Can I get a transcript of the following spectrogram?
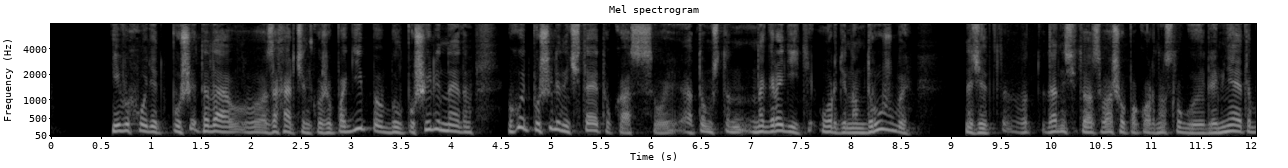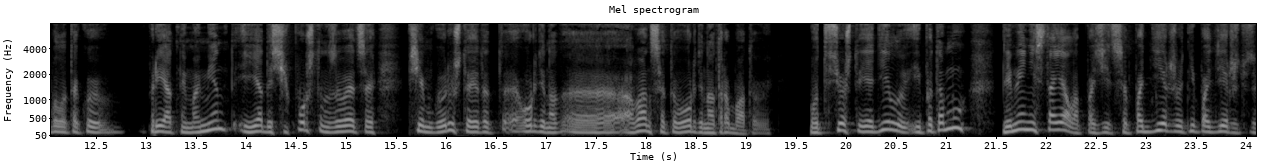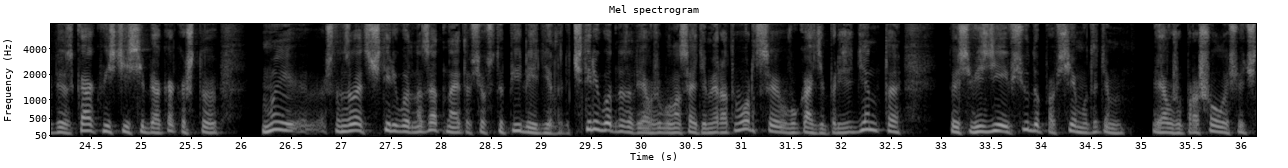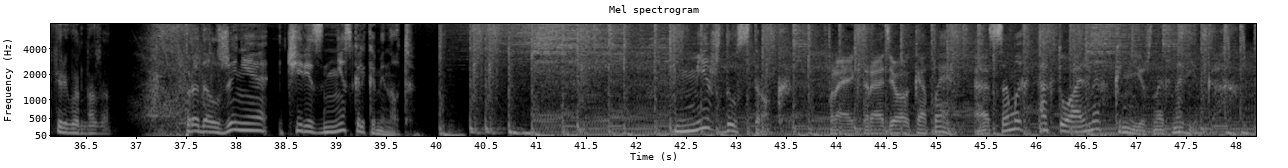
и выходит Пушилин, тогда Захарченко уже погиб, был Пушилин на этом. Выходит Пушилин и читает указ свой о том, что наградить орденом дружбы, значит, вот в данной ситуации вашего покорного слугу. И для меня это было такой приятный момент, и я до сих пор, что называется, всем говорю, что этот орден, э, аванс этого ордена отрабатываю. Вот все, что я делаю, и потому для меня не стояла позиция поддерживать, не поддерживать, как вести себя, как и что. Мы, что называется, 4 года назад на это все вступили и делали. 4 года назад я уже был на сайте Миротворцы, в указе президента, то есть везде и всюду по всем вот этим я уже прошел еще 4 года назад. Продолжение через несколько минут. «Между строк». Проект «Радио КП» о самых актуальных книжных новинках.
